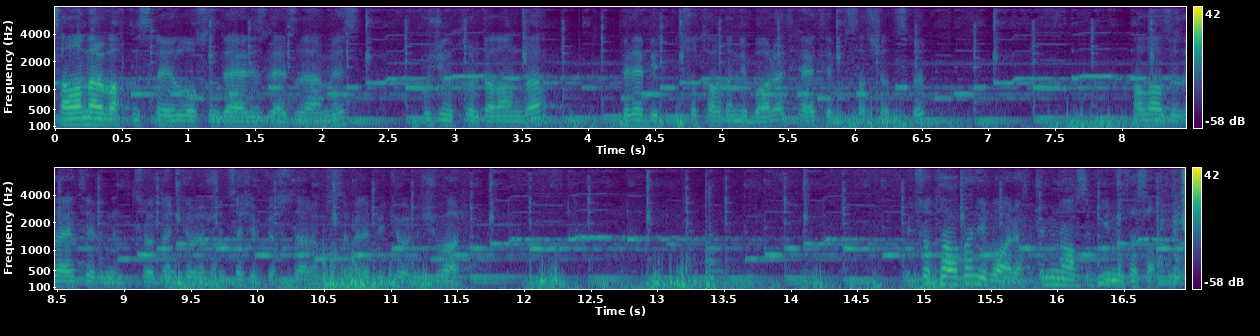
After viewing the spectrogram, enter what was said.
Salam, hər vaxtınız xeyirli olsun dəyərli izləyicilərimiz. Bu gün Xırdalanda belə bir üç otaqdan ibarət həyət evimiz satışa çıxıb. Hal-hazırda həyət evinin çöldən görünüşünü çəkib göstərirəm sizə. Belə bir görünüşü var. Üç otaqdan ibarətdir, münasib qiymətə satılır.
